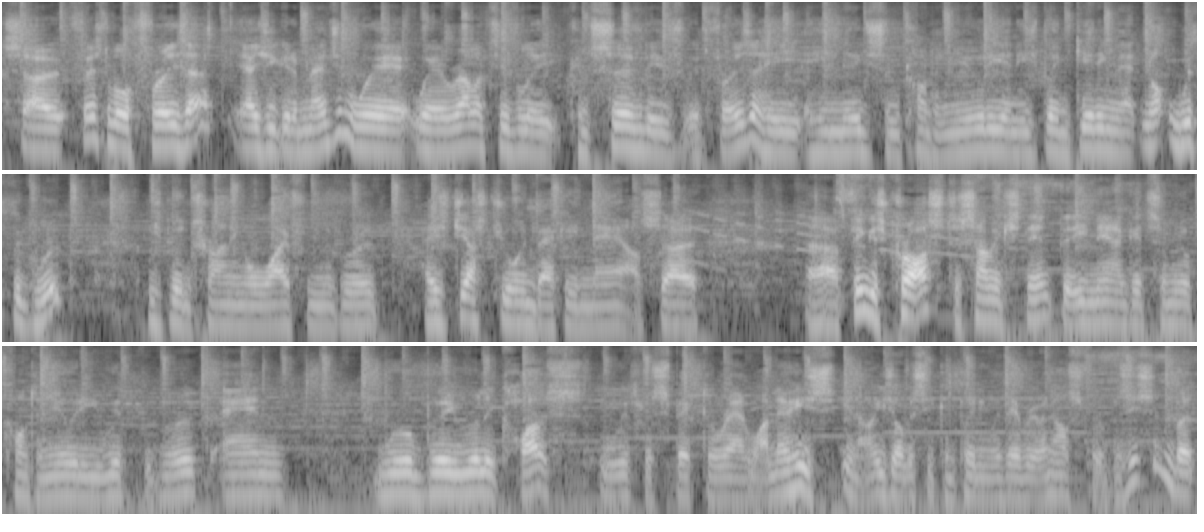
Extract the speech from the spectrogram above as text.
so first of all, Freezer, as you can imagine, we're, we're relatively conservative with Freezer. He, he needs some continuity and he's been getting that, not with the group, he's been training away from the group. He's just joined back in now. So uh, fingers crossed to some extent that he now gets some real continuity with the group and will be really close with respect to round one. Now he's, you know, he's obviously competing with everyone else for a position, but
